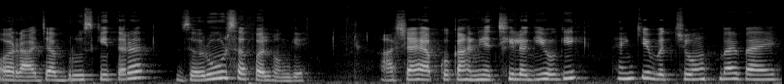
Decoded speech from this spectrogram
और राजा ब्रूस की तरह ज़रूर सफल होंगे। आशा है आपको कहानी अच्छी लगी होगी। थैंक यू बच्चों। Bye bye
